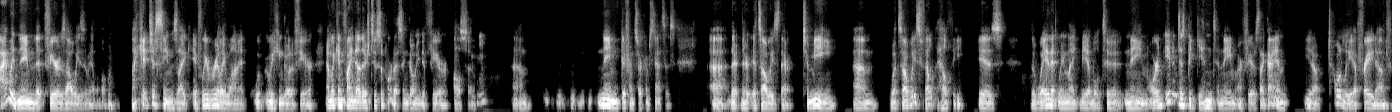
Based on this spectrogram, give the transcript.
I would name that fear is always available. Like it just seems like if we really want it, we can go to fear, and we can find others to support us in going to fear also. Mm-hmm. Um, name different circumstances. Uh, there, there, it's always there. To me, um, what's always felt healthy is the way that we might be able to name or even just begin to name our fears. Like I am, you know, totally afraid of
